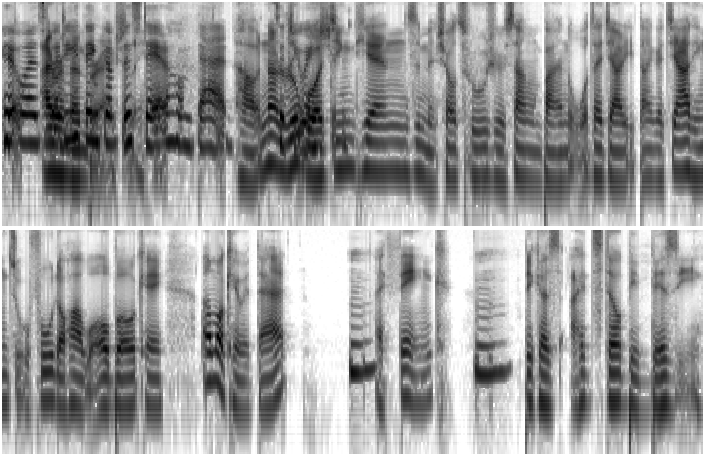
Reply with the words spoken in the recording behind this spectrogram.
It was, I what do you remember, think of the actually. stay-at-home dad? 好，那如果 situation 今天是 Michelle 出去上班，我在家里当一个家庭主妇的话，我 O 不 OK？I'm okay with that. 嗯 I think 嗯 because I'd still be busy,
